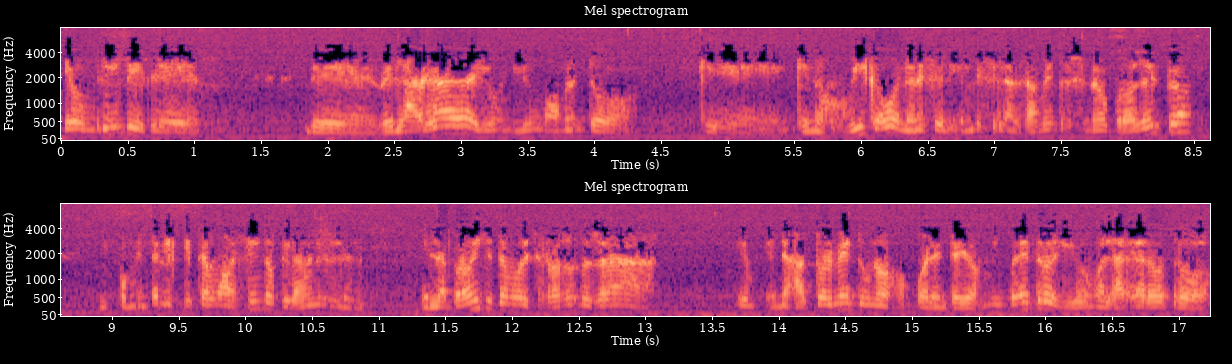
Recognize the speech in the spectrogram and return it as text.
es un brindis de, de, largada y un, y un momento que, que nos ubica bueno en ese, en ese lanzamiento de ese nuevo proyecto y comentarles qué estamos haciendo, que también en, la provincia estamos desarrollando ya actualmente unos 42 mil metros y vamos a alargar otros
